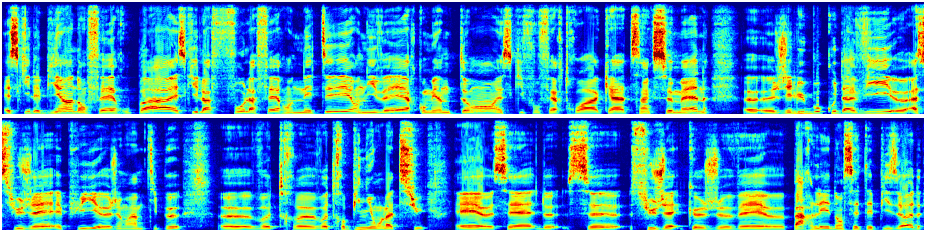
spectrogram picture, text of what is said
Est-ce qu'il est bien d'en faire ou pas? Est-ce qu'il faut la faire en été, en hiver? Combien de temps? Est-ce qu'il faut faire 3, 4, 5 semaines? Euh, euh, J'ai lu beaucoup d'avis euh, à ce sujet et puis j'aimerais un petit peu votre, votre opinion là-dessus. Et c'est de ce sujet que je vais parler dans cet épisode.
